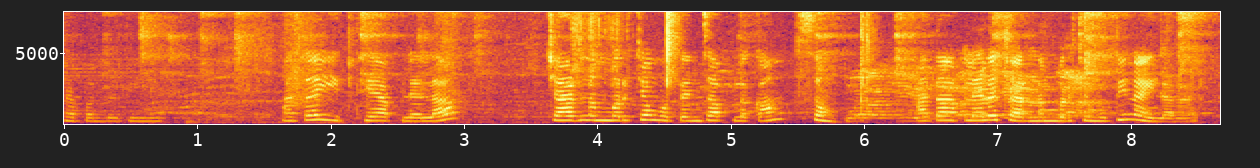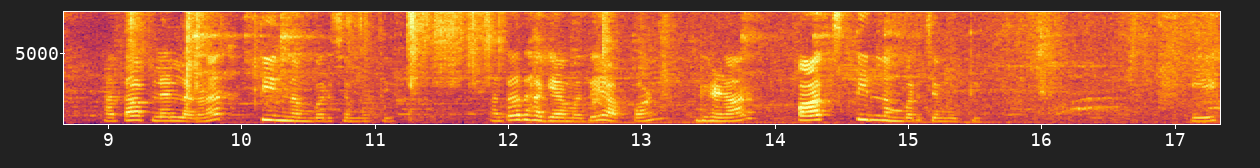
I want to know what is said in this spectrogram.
अशा पद्धतीने. आता इथे आपल्याला चार नंबरच्या मोत्यांचं आपलं काम संपलं. आता आपल्याला चार नंबरचे मोती नाही लागणार. आता आपल्याला लागणार तीन नंबरचे मोती. आता धाग्यामध्ये आपण घेणार पाच तीन नंबरचे मोती. एक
